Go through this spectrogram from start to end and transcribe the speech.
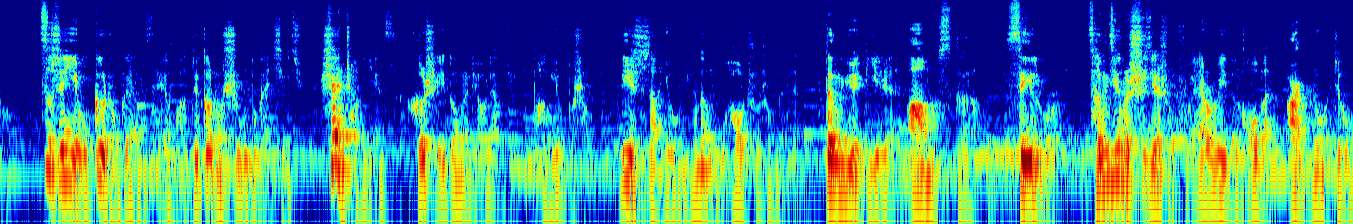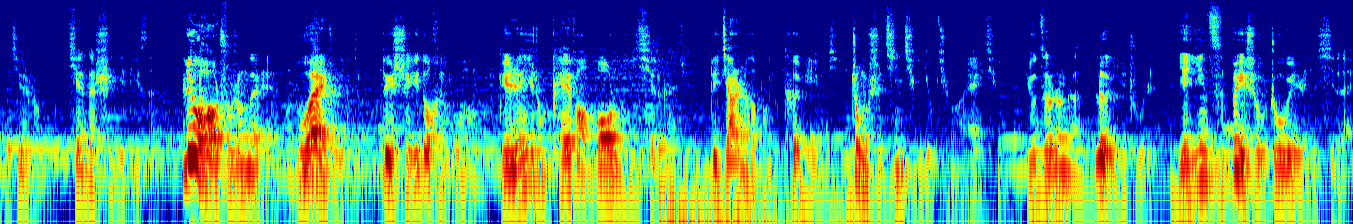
抛。自身有各种各样的才华，对各种事物都感兴趣，擅长言辞，和谁都能聊两句，朋友不少。历史上有名的五号出生的人，登月第一人阿姆斯特朗、C 罗，曾经的世界首富 LV 的老板阿尔诺，这个我们介绍过。现在世界第三。六号出生的人，博爱主义者，对谁都很友好，给人一种开放、包容一切的感觉。对家人和朋友特别用心，重视亲情、友情和爱情，有责任感，乐于助人，也因此备受周围人的信赖。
